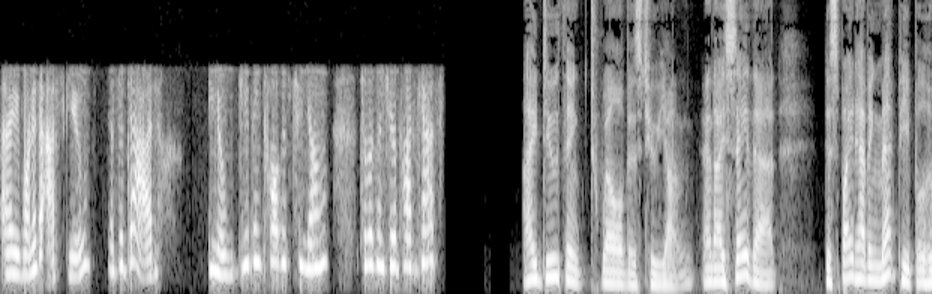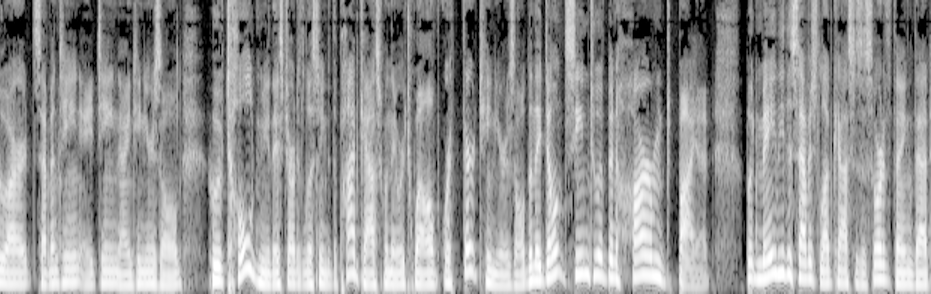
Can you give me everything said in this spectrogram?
I wanted to ask you, as a dad, you know, do you think 12 is too young to listen to your podcast? I do think 12 is too young. And I say that despite having met people who are 17, 18, 19 years old who have told me they started listening to the podcast when they were 12 or 13 years old, and they don't seem to have been harmed by it. But maybe the Savage Lovecast is the sort of thing that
